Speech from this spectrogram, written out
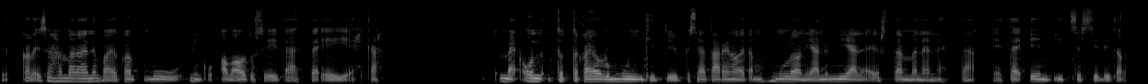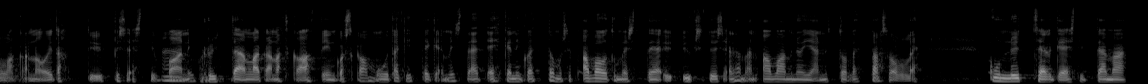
Sirkka-Liisa Hämäläinen vai joka muu niin avautui siitä, että ei ehkä – mä on totta kai ollut muinkin tyyppisiä tarinoita, mutta mulle on jäänyt mieleen just tämmöinen, että, että en itse silitä lakanoita tyyppisesti, mm. vaan niin ryttään lakanat kaappiin, koska on muutakin tekemistä. Et ehkä niin kuin, että tuommoiset avautumiset ja yksityiselämän avaaminen on jäänyt tuolle tasolle, kun nyt selkeästi tämä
